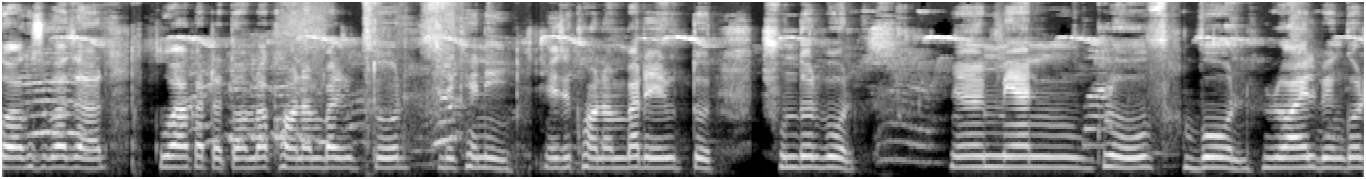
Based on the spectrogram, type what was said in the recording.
কক্সবাজার, কুয়াকাটা। তো আমরা খ নাম্বারের উত্তর দেখে নিই। এই যে খ নাম্বারের উত্তর, সুন্দরবন। ম্যানগ্রোভ বন, রয়্যাল বেঙ্গল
